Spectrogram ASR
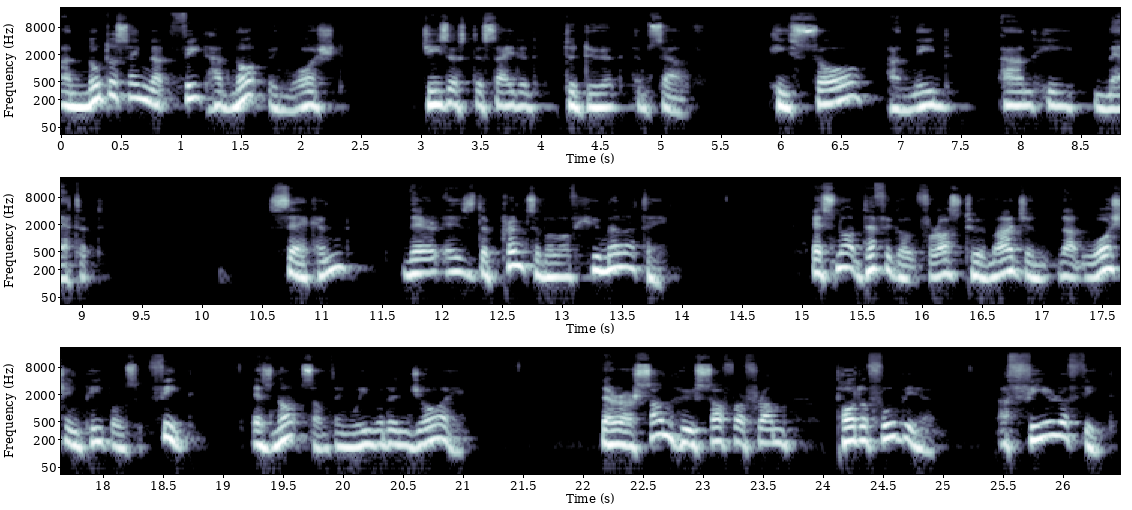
And noticing that feet had not been washed, Jesus decided to do it himself. He saw a need and he met it. Second, there is the principle of humility. It's not difficult for us to imagine that washing people's feet is not something we would enjoy. There are some who suffer from podophobia, a fear of feet,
